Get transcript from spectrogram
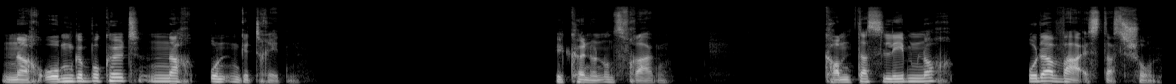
Nach oben gebuckelt, nach unten getreten. Wir können uns fragen, kommt das Leben noch oder war es das schon?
